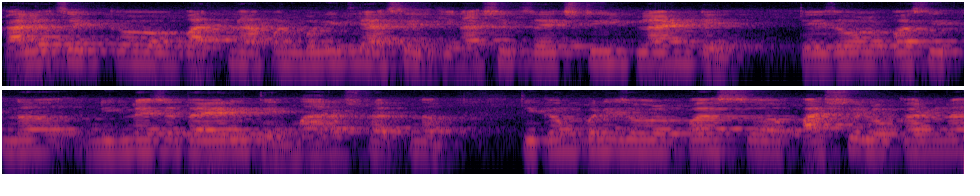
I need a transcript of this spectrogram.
कालच एक बातमी आपण बघितली असेल की नाशिकचं एक स्टील प्लांट आहे. ते जवळपास इथनं निघण्याच्या तयारीत आहे महाराष्ट्रातनं. ती कंपनी जवळपास पाचशे लोकांना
